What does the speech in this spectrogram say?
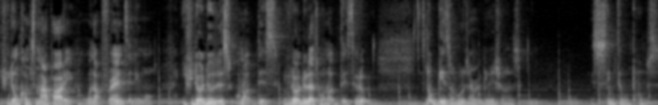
If you don't come to my party, we're not friends anymore. If you don't do this, we're not this. If you don't do that, we're not this. it's not based on rules and regulations. It's the same thing with pops.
